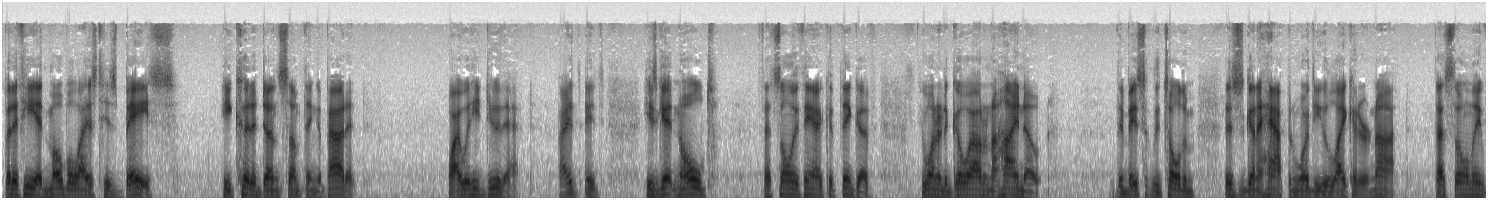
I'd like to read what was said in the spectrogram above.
But if he had mobilized his base, he could have done something about it. Why would he do that? I, it, he's getting old. That's the only thing I could think of. He wanted to go out on a high note. They basically told him this is going to happen whether you like it or not. That's the only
